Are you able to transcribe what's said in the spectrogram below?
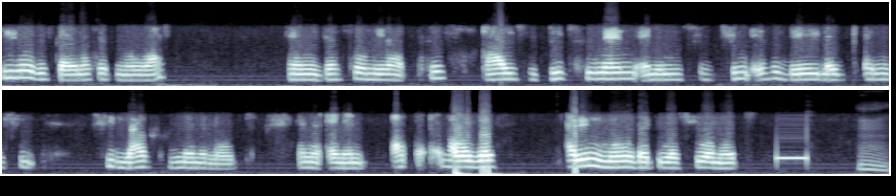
Do you know this guy?" And I said, "No, what?" And he just told me that this guy she beats women and then she drink every day, like and she she loves women a lot, and and then after, and I was just I didn't know that it was true or not. Mm.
